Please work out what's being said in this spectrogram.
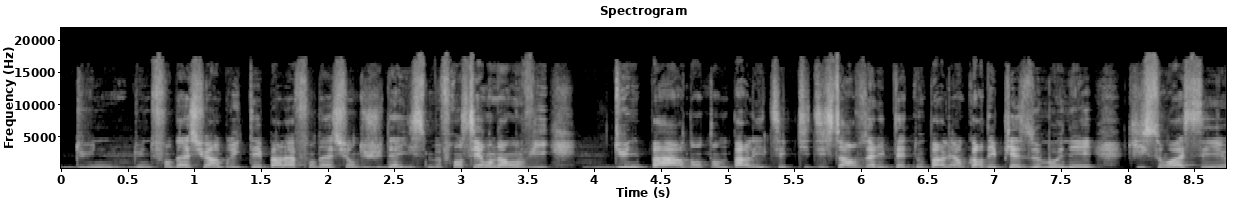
d'une d'une fondation abritée par la Fondation du judaïsme français, on a envie, d'une part, d'entendre parler de ces petites histoires. Vous allez peut-être nous parler encore des pièces de monnaie qui sont assez,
